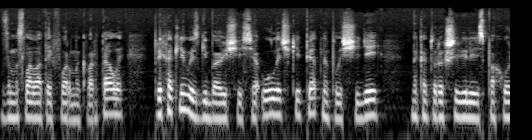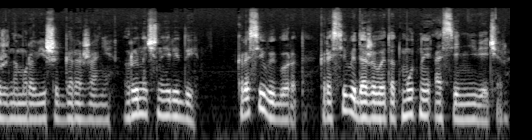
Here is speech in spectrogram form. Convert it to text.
замысловатой формы кварталы, прихотливо изгибающиеся улочки, пятна площадей, на которых шевелились похожие на муравьишек горожане, рыночные ряды. Красивый город, красивый даже в этот мутный осенний вечер.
